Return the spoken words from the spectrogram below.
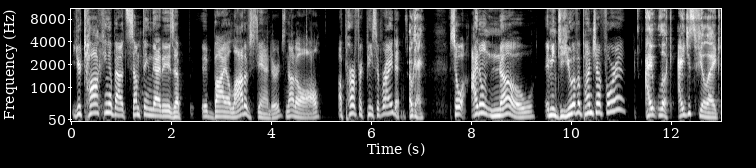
you're talking about something that is a Eh, by a lot of standards, not all, a perfect piece of writing. Okay. So I don't know. I mean, do you have a punch up for it? I look, I just feel like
